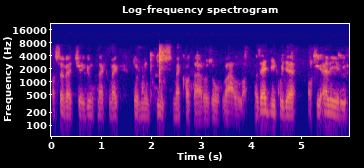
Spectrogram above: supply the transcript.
a szövetségünknek meg több mint 20 meghatározó vállalat. Az egyik ugye, aki eléri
